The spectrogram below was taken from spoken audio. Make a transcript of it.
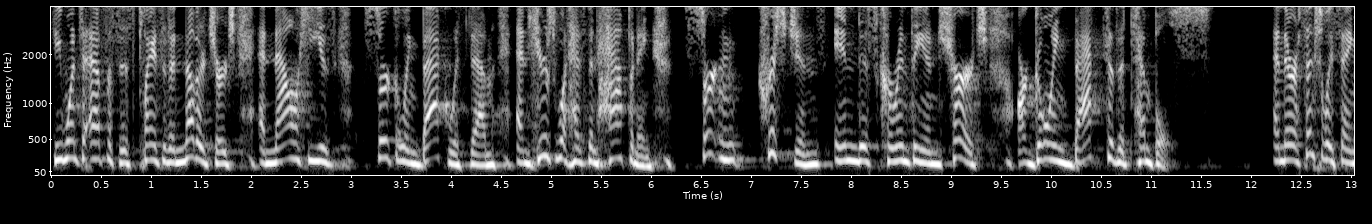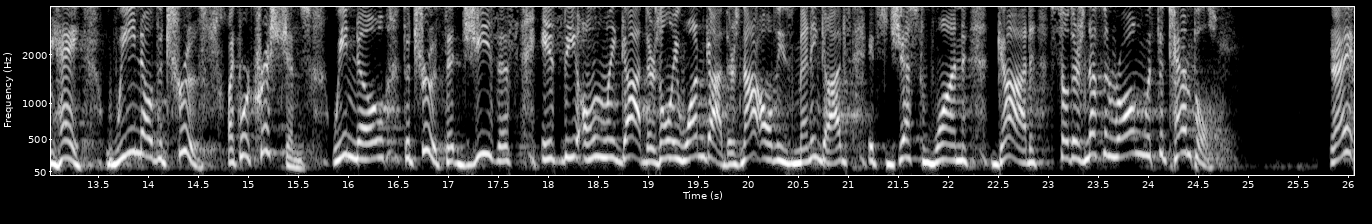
he went to Ephesus, planted another church, and now he is circling back with them. And here's what has been happening. Certain Christians in this Corinthian church are going back to the temples and they're essentially saying, hey, we know the truth. Like we're Christians. We know the truth that Jesus is the only God. There's only one God. There's not all these many gods. It's just one God. So there's nothing wrong with the temple, right?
